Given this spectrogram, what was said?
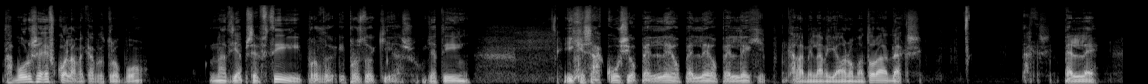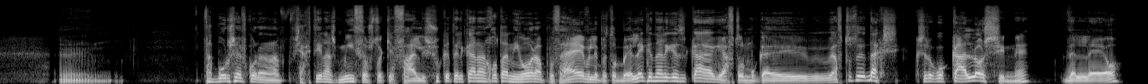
θα μπορούσε εύκολα με κάποιο τρόπο να διαψευθεί η, προσδοκία σου. Γιατί είχες ακούσει ο Πελέ, ο Πελέ, ο Πελέ. Καλά, μιλάμε για όνομα τώρα, εντάξει. Εντάξει, Πελέ. Ε, θα μπορούσε εύκολα να φτιαχτεί ένας μύθος στο κεφάλι σου και τελικά να ερχόταν η ώρα που θα έβλεπες τον Μπελέ και να έλεγες αυτό μου. Αυτό εντάξει, ξέρω εγώ, καλός είναι, δεν λέω,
